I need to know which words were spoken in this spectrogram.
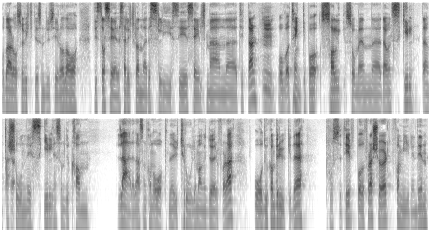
Og da er det også viktig, som du sier, da, å distansere seg litt fra den der sleazy salesman-tittelen, og tenke på salg som en Det er jo en skill. Det er en personlig skill som du kan lære deg, som kan åpne utrolig mange dører for deg, og du kan bruke det positivt både for deg sjøl, familien din,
